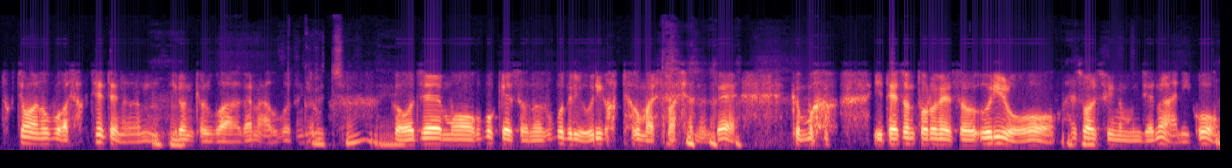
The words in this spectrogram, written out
특정한 후보가 삭제되는 음흠. 이런 결과가 나오거든요. 그렇죠. 네. 그 어제 뭐 후보께서는 후보들이 의리가 없다고 말씀하셨는데 그 뭐 이 대선 토론에서 의리로 해소할 수 있는 문제는 아니고.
